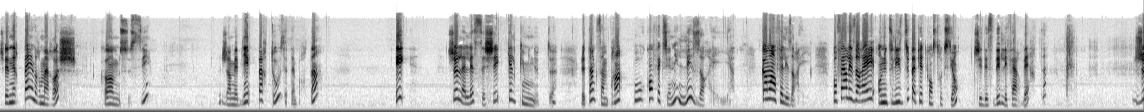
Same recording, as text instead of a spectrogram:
je vais venir peindre ma roche comme ceci. J'en mets bien partout, c'est important. Et je la laisse sécher quelques minutes, le temps que ça me prend pour confectionner les oreilles. Comment on fait les oreilles? Pour faire les oreilles, on utilise du papier de construction. J'ai décidé de les faire vertes. Je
